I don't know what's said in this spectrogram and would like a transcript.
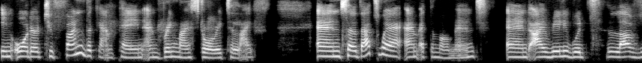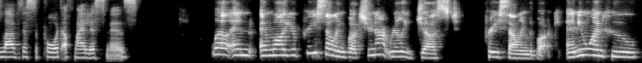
in order to fund the campaign and bring my story to life. And so that's where I am at the moment. And I really would love, love the support of my listeners. Well, and and while you're pre-selling books, you're not really just pre-selling the book. Anyone who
